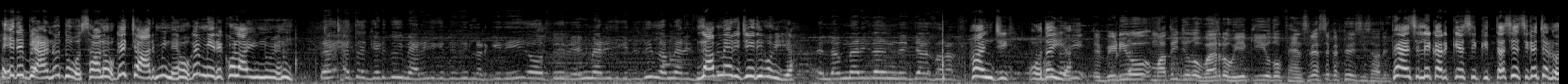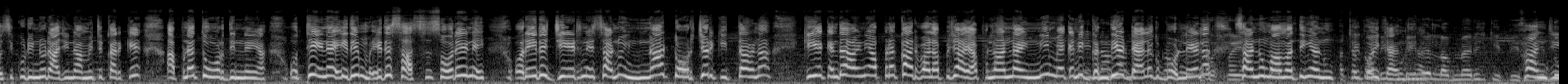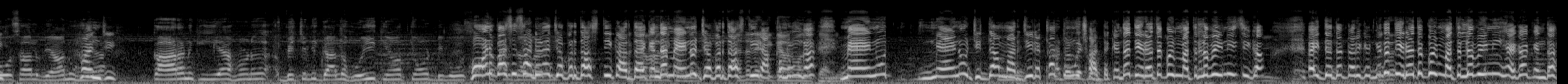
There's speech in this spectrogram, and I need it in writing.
ਇਹਦੇ ਵਿਆਹ ਨੂੰ 2 ਸਾਲ ਹੋ ਗਏ 4 ਮਹੀਨੇ ਹੋ ਗਏ ਮੇਰੇ ਕੋਲ ਆਈ ਨੂੰ ਇਹਨੂੰ। ਤੇ ਇੱਥੇ ਜਿਹੜੀ ਤੁਸੀਂ ਮੈਰਿਜ ਕੀਤੀ ਸੀ ਲੜਕੀ ਦੀ ਉਹ ਤੁਸੀਂ ਅਰੇਂਜ ਮੈਰਿਜ ਕੀਤੀ ਸੀ ਲਵ ਮੈਰਿਜ ਲਵ ਮੈਰਿਜ ਇਹਦੀ ਹੋਈ ਆ। ਇਹ ਲਵ ਮੈਰਿਜ ਦਾ ਨਤੀਜਾ ਸਾਰਾ? ਹਾਂਜੀ ਉਹਦਾ ਹੀ ਆ। ਇਹ ਵੀਡੀਓ ਮਾਤਾ ਜੀ ਜਦੋਂ ਵਾਇਰਲ ਹੋਈ ਹੈ ਕੀ ਉਦੋਂ ਫੈਸਲੇ ਵਾਸਤੇ ਇਕੱਠੇ ਹੋਏ ਸੀ ਸਾਰੇ? ਫੈਸਲੇ ਕਰਕੇ ਅਸੀਂ ਕੀਤਾ ਸੀ ਅਸੀਂ ਕਿਹਾ ਚਲੋ ਅਸੀਂ ਕੁੜੀ ਨੂੰ ਰਾਜੀਨਾਮੇ ਚ ਕਰਕੇ ਆਪਣਾ ਤੋੜ ਦਿੰਨੇ ਆ। ਉੱਥੇ ਇਹਨਾਂ ਇਹਦੇ ਇਹਦੇ ਸੱਸ ਸਹੁਰੇ ਨੇ ਔਰ ਇਹਦੇ ਜੇਠ ਨੇ ਸਾਨੂੰ ਇੰਨਾ ਟੌਰਚਰ ਕੀਤਾ ਨਾ ਕਿ ਇਹ ਕਹਿੰਦਾ ਇਹਨੇ ਆਪਣਾ ਘਰ ਵਾਲਾ ਭਜਾਇਆ ਫਲਾਨਾ ਇੰਨੀ ਮੈਂ ਕਹਿੰਦੀ ਗੰਦੇ ਡਾਇਲੌਗ ਬੋਲੇ ਨਾ ਸਾਨੂੰ ਮਾਵਾਂ ਧੀਆਂ ਨੂੰ ਕੋਈ ਕਹਿੰਦੀ ਕੁੜੀ ਨਾ। ਨੇ ਲਵ ਮੈਰਿਜ ਕੀਤੀ ਸੀ ਹਾਂਜੀ। 2 ਸਾਲ ਵਿਆਹ ਨੂੰ ਹਾਂਜੀ। ਹੋਇਆ ਕਾਰਨ ਕੀ ਹੈ? ਹੁਣ ਵਿਚਲੀ ਗੱਲ ਹੋਈ ਕਿਉਂ? ਕਿਉਂ ਡਿਵੋਰਸ ਹੁਣ ਬਸ ਸਾਡੇ ਨਾਲ ਜ਼ਬਰਦਸਤੀ ਕਰਦਾ ਹੈ। ਕਹਿੰਦਾ ਮੈਂ ਇਹਨੂੰ ਜ਼ਬਰਦਸਤੀ ਰੱਖ ਲੂੰਗਾ। ਮੈਂ ਇਹਨੂੰ ਮੈਂ ਇਹਨੂੰ ਜਿੱਦਾਂ ਮਰਜ਼ੀ ਰੱਖਾਂ ਤੂੰ ਛੱਡ ਕਹਿੰਦਾ ਤੇਰਾ ਤਾਂ ਕੋਈ ਮਤਲਬ ਹੀ ਨਹੀਂ ਸੀਗਾ। ਐਦਾਂ ਤਾਂ ਕਰਕੇ ਕਹਿੰਦਾ ਤੇਰਾ ਤਾਂ ਕੋਈ ਮਤਲਬ ਹੀ ਨਹੀਂ ਹੈਗਾ ਕਹਿੰਦਾ।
